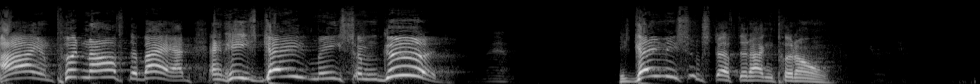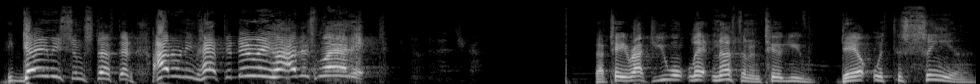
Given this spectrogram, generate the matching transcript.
I am putting off the bad, and He's gave me some good. He gave me some stuff that I can put on. He gave me some stuff that I don't even have to do anything. I just let it. I tell you right, you won't let nothing until you've dealt with the sin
